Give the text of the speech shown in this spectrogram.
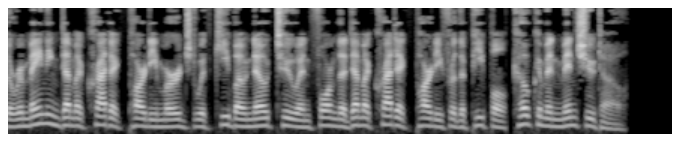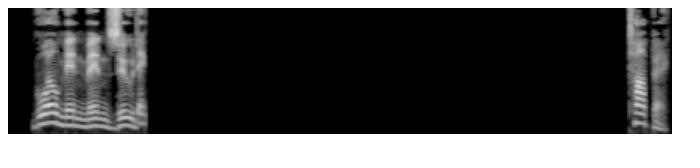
the remaining Democratic Party merged with Kibo no 2 and formed the Democratic Party for the People Kokumin Minshuto. Guo Min Min Zhu Dang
